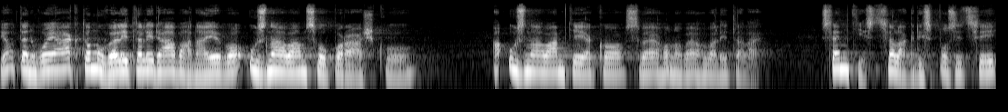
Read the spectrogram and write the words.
Jo, ten voják tomu veliteli dává najevo, uznávám svou porážku a uznávám tě jako svého nového velitele. Jsem ti zcela k dispozici,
